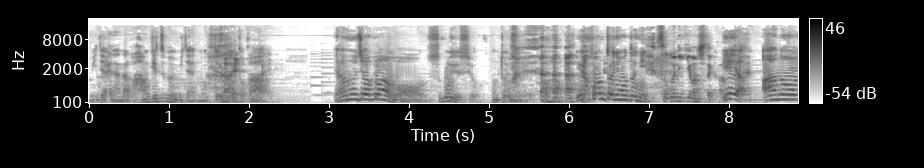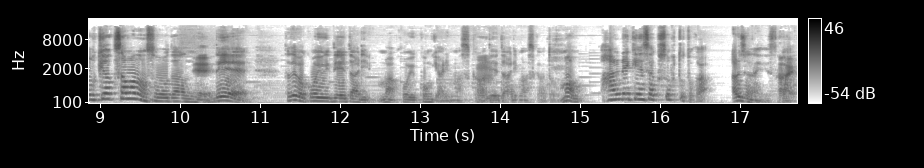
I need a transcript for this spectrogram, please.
みたいななんか判決文みたいなの載ってるぞとか、はいはいヤフージャパンもすごいですよ、本当に。いや、本当に本当に。そこに来ましたか？いやいや、あの、お客様の相談で、え例えばこういうデータあり、まあこういう根拠ありますか、うんデータありますか？と。まあ、判例検索ソフトとかあるじゃないですか。はい。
